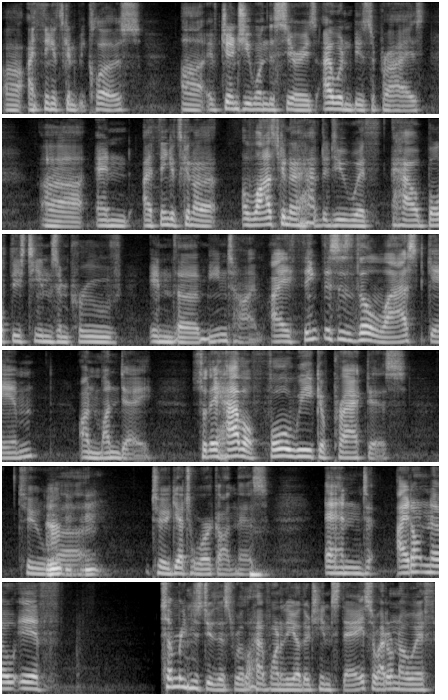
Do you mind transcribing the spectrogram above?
Uh, I think it's going to be close. Uh, if Gen G won this series, I wouldn't be surprised. Uh, and I think it's gonna a lot's gonna have to do with how both these teams improve in the meantime. I think this is the last game on Monday, so they have a full week of practice to uh, Mhm. to get to work on this. And I don't know if some regions do this where they'll have one of the other teams stay. So I don't know if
